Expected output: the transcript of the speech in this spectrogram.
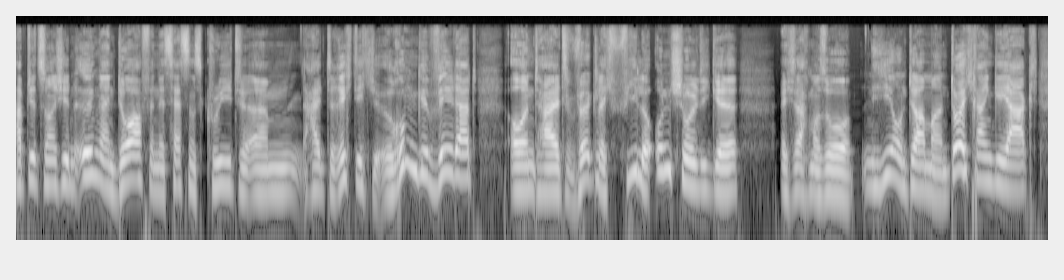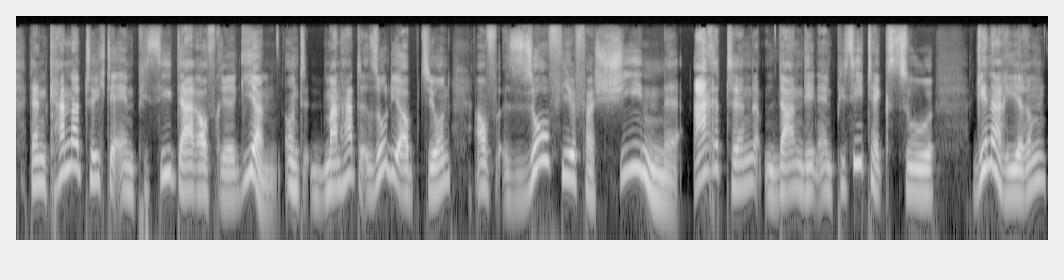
Habt ihr zum Beispiel in irgendein Dorf in Assassin's Creed ähm, halt richtig rumgewildert und halt wirklich viele unschuldige ich sag mal so, hier und da mal ein Durch reingejagt, dann kann natürlich der NPC darauf reagieren. Und man hat so die Option, auf so viel verschiedene Arten dann den NPC-Text zu generieren,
